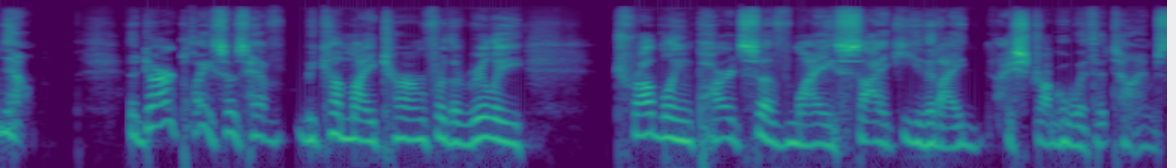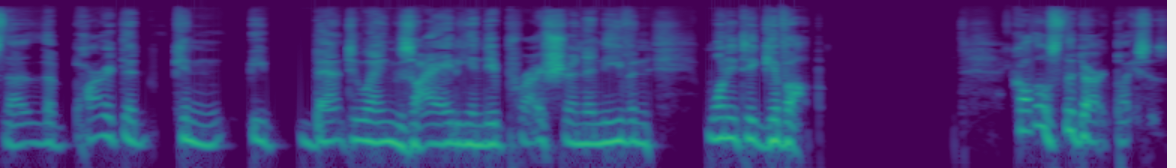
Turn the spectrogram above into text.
Now, the dark places have become my term for the really troubling parts of my psyche that I, I struggle with at times. The the part that can be bent to anxiety and depression and even wanting to give up. I call those the dark places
